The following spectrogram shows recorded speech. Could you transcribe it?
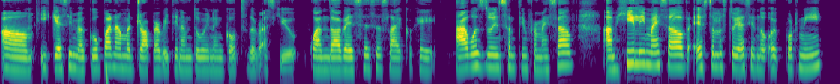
Um, y que si me ocupan, I'm gonna drop everything I'm doing and go to the rescue. Cuando a veces es like, okay, I was doing something for myself, I'm healing myself, esto lo estoy haciendo hoy por mí,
